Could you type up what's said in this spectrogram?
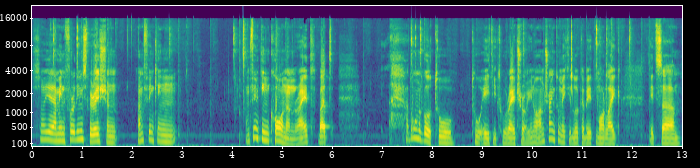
So yeah, I mean, for the inspiration, I'm thinking, I'm thinking Conan, right? But I don't want to go too 282 retro you know i'm trying to make it look a bit more like it's um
